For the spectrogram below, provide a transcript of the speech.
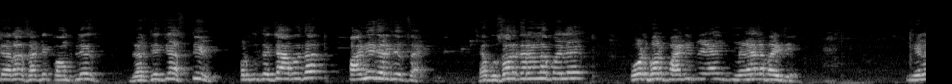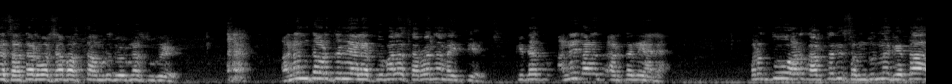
शहरासाठी कॉम्प्लेक्स गरजेचे असतील परंतु त्याच्या अगोदर पाणी गरजेचं आहे. ह्या भुसारकरांना पहिले पोटभर पाणी पिण्या मिळायला पाहिजे. गेल्या सात आठ वर्षापासून अमृत योजना सुरू आहे. अनंत अडचणी आल्या. तुम्हाला सर्वांना माहिती आहे की त्यात अनेक अडचणी आल्या. परंतु अडचणी समजून न घेता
